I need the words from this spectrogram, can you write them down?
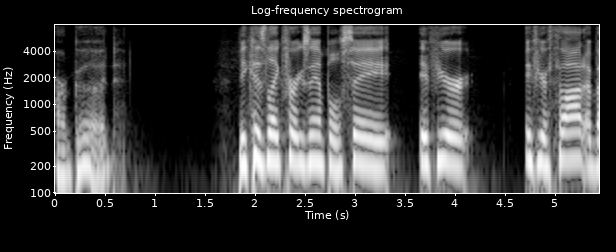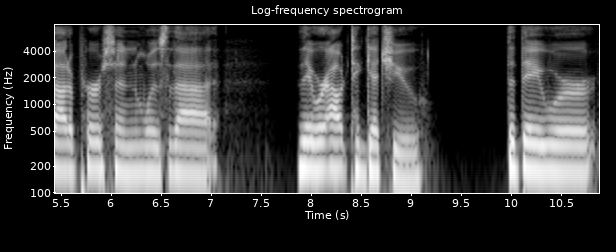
are good. Because, like for example, say if you're if your thought about a person was that they were out to get you, that they were,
